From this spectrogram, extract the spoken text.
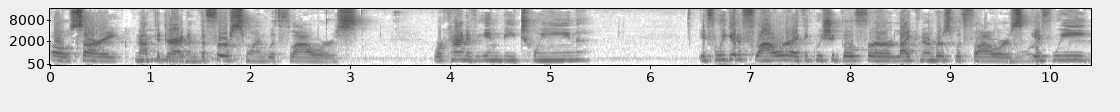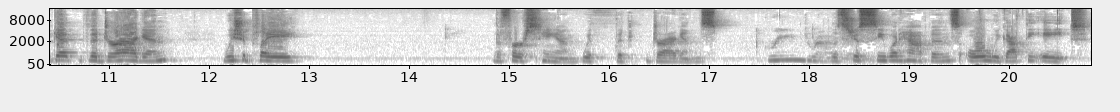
Oh, sorry, not the dragon, the first one with flowers. We're kind of in between. If we get a flower, I think we should go for like numbers with flowers. If we get the dragon, we should play the first hand with the dragons. Green dragon. Let's just see what happens. Oh, we got the eight.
